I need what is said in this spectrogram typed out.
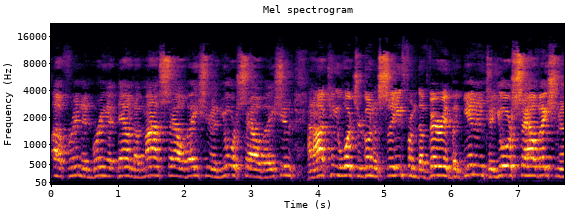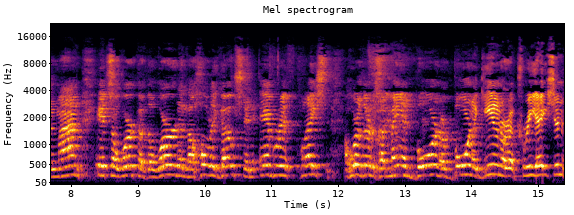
uh, friend, and bring it down to my salvation and your salvation. And I tell you what you're going to see from the very beginning to your salvation and mine. It's a work of the Word and the Holy Ghost in every place where there's a man born or born again or a creation.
